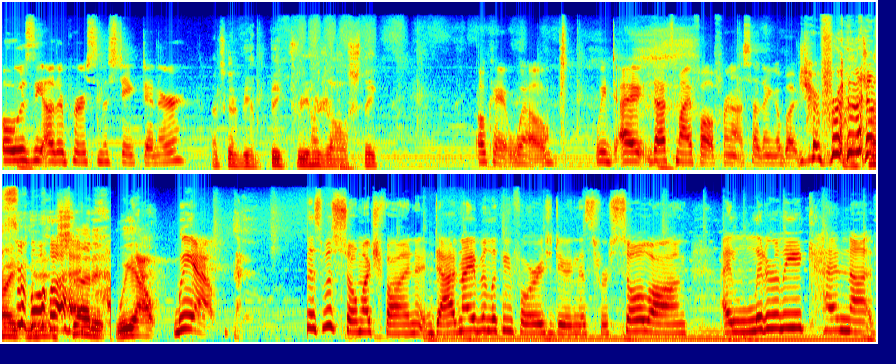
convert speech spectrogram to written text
owes the other person a steak dinner. That's gonna be a big three hundred dollar steak. Okay, well, we I, that's my fault for not setting a budget for this That's right. You didn't set it. We out. We out. This was so much fun. Dad and I have been looking forward to doing this for so long. I literally cannot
